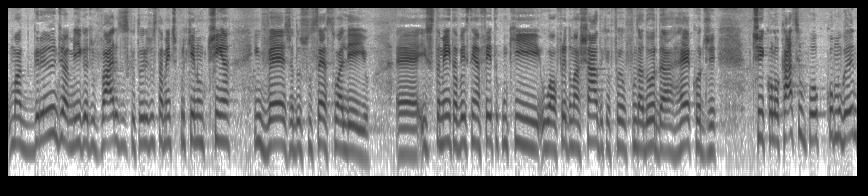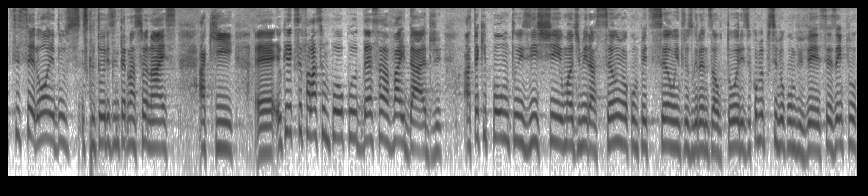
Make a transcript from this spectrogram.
uma grande amiga de vários escritores justamente porque não tinha inveja do sucesso alheio. É, isso também talvez tenha feito com que o Alfredo Machado, que foi o fundador da Record, te colocasse um pouco como grande cicerone dos escritores internacionais aqui. É, eu queria que você falasse um pouco dessa vaidade. Até que ponto existe uma admiração e uma competição entre os grandes autores e como é possível conviver? Esse exemplo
